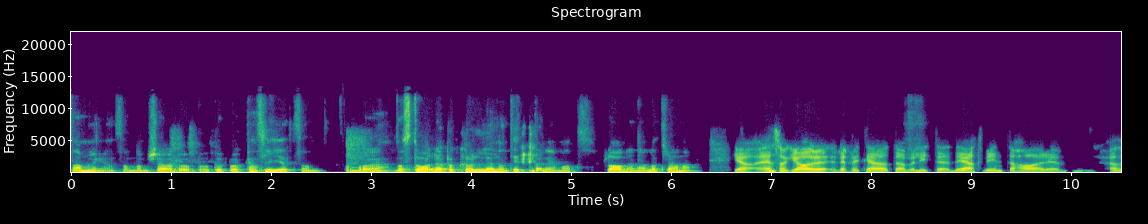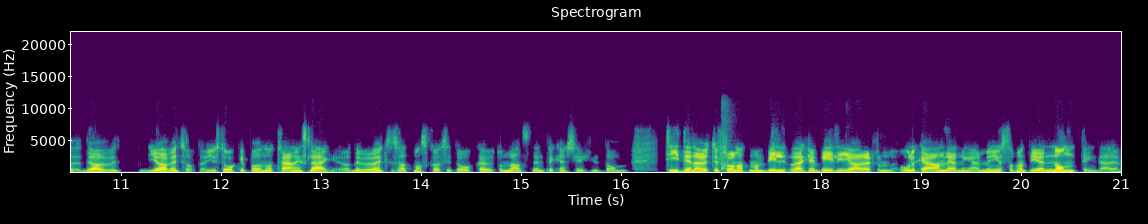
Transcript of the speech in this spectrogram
samlingen som de kör då uppe på kansliet som som bara, de står där på kullen och tittar ner mot planen alla tränar. Ja, en sak jag har reflekterat över lite, det är att vi inte har, eh, alltså, det har, gör vi inte så ofta, just åker på något träningsläger och det är inte så att man ska sitta och åka utomlands. Det är inte kanske riktigt de tiderna utifrån att man vill, verkligen vill göra det från olika anledningar, men just att man inte gör någonting där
